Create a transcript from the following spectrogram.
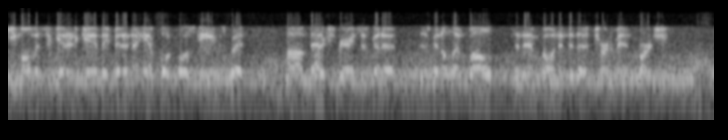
key moments again and again. They've been in a handful of close games, but um, that experience is gonna is gonna lend well to them going into the tournament in March.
